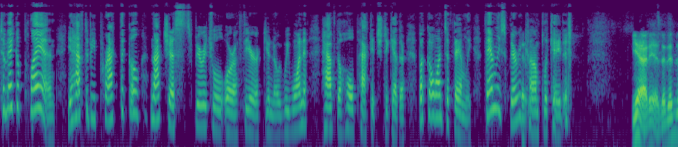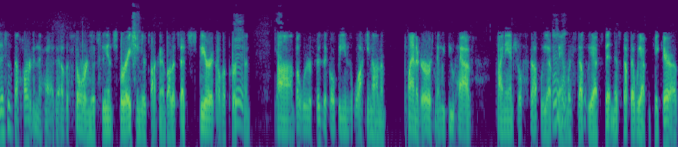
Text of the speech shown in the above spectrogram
To make a plan, you have to be practical, not just spiritual or etheric. You know, we want to have the whole package together. But go on to family. Family's very complicated. Yeah, it is. It is. This is the heart and the head of a story. It's the inspiration you're talking about. It's that spirit of a person. Mm. Uh, but we're physical beings walking on a planet Earth, and we do have financial stuff, we have mm-hmm. family stuff, we have fitness stuff that we have to take care of.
